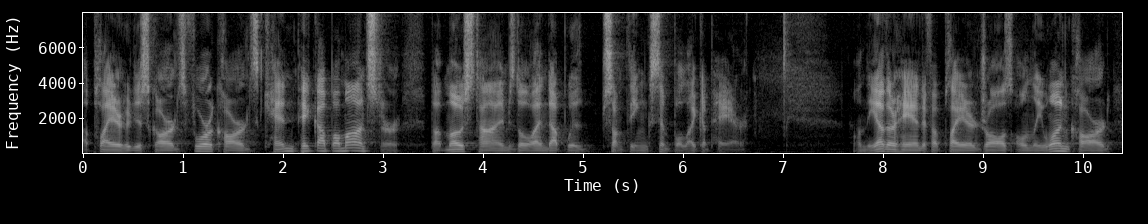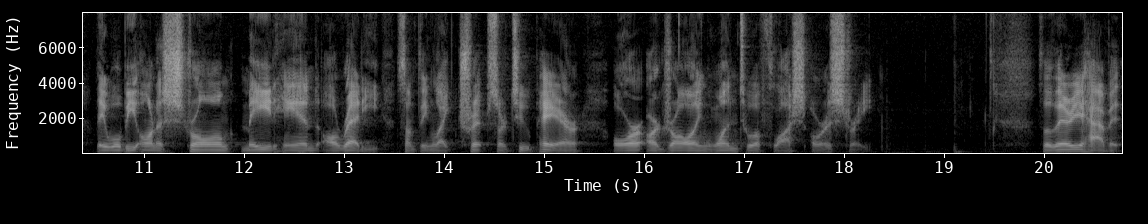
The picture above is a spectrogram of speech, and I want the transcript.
A player who discards four cards can pick up a monster, but most times they'll end up with something simple like a pair. On the other hand, if a player draws only one card, they will be on a strong made hand already, something like trips or two pair, or are drawing one to a flush or a straight. So there you have it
